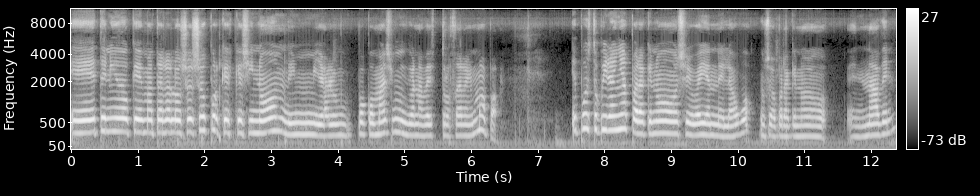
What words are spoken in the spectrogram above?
He tenido que matar a los osos porque es que si no, un poco más me iban a destrozar el mapa. He puesto pirañas para que no se vayan del agua, o sea, para que no eh, naden.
